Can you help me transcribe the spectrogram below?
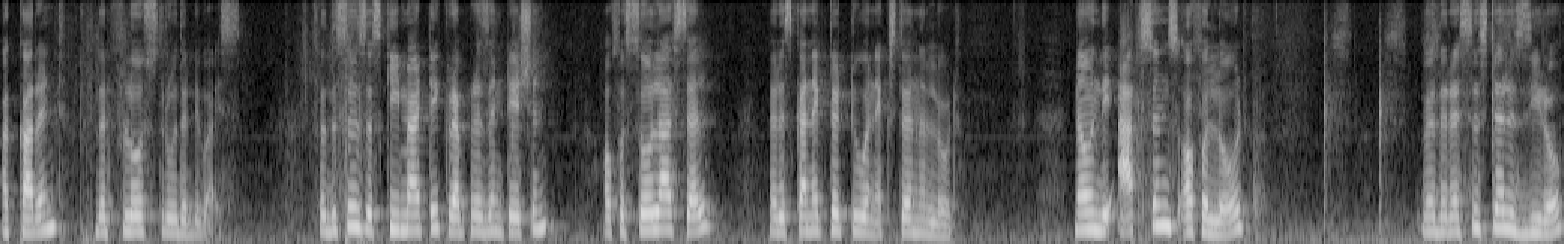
a current that flows through the device. So, this is a schematic representation of a solar cell that is connected to an external load. Now, in the absence of a load where the resistor is 0,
